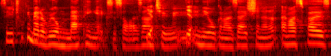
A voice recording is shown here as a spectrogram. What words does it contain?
So you're talking about a real mapping exercise, aren't yep. you, yep. in the organisation? And, and I suppose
